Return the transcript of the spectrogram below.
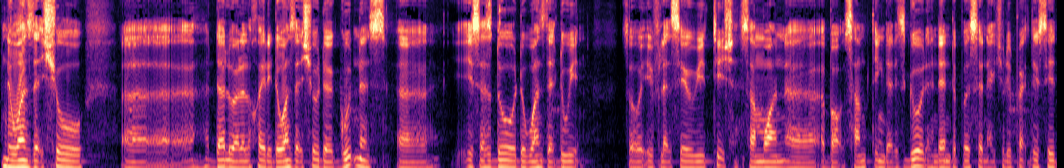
The ones that show uh, dalu alal khairi, the ones that show the goodness, uh, is as though the ones that do it. So if let's say we teach someone uh, about something that is good, and then the person actually practice it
